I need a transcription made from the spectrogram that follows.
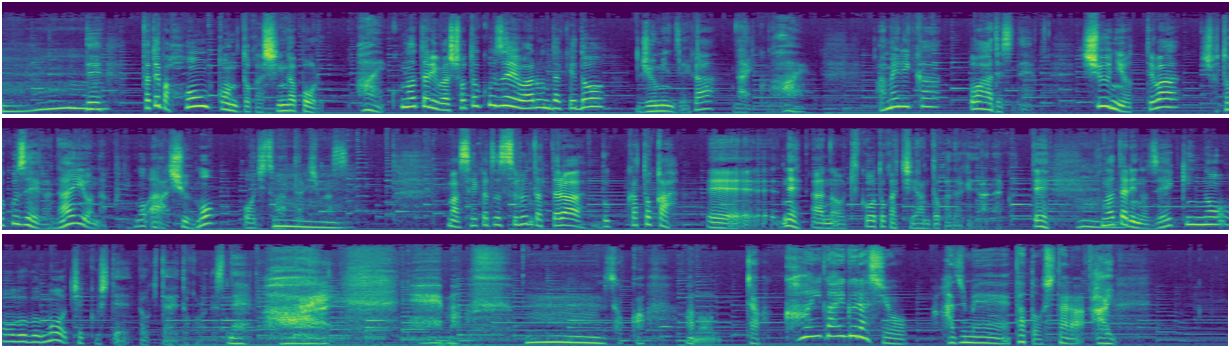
で例えば香港とかシンガポール、はい、この辺りは所得税はあるんだけど住民税がない国、はい、アメリカはですね州によっては所得税がないような国もあ州も実はあったりします。まあ、生活するんだったら物価とか、えーね、あの気候とか治安とかだけではなくて、この辺りの税金の部分もチェックしておきたいところですね。はい、ねまあうんそっか。あのじゃあ海外暮らしを始めたとしたら、はい、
